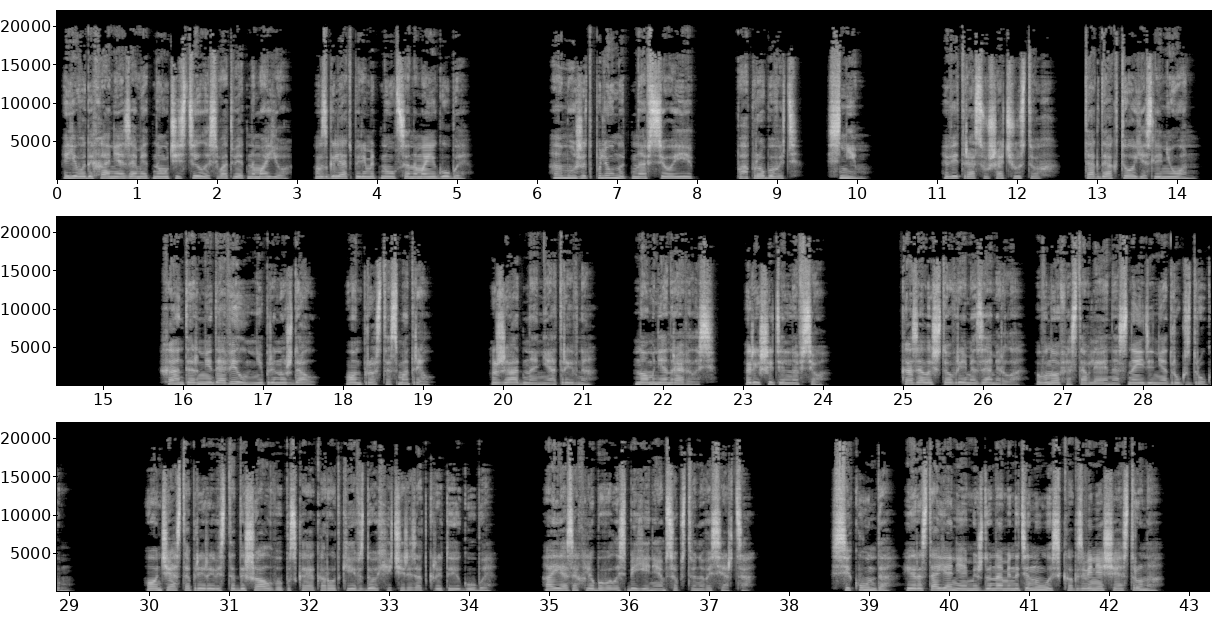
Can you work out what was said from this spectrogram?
Его дыхание заметно участилось в ответ на моё. Взгляд переметнулся на мои губы. А может, плюнуть на все и попробовать с ним? Ведь раз уж о чувствах, тогда кто, если не он? Хантер не давил, не принуждал, он просто смотрел. Жадно, неотрывно. Но мне нравилось. Решительно все. Казалось, что время замерло, вновь оставляя нас наедине друг с другом. Он часто прерывисто дышал, выпуская короткие вздохи через открытые губы, а я захлебывалась биением собственного сердца. Секунда, и расстояние между нами натянулось, как звенящая струна.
